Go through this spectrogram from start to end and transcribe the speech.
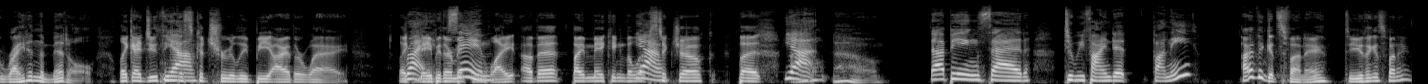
right in the middle. Like I do think Yeah. this could truly be either way. Like Right, maybe they're same. making light of it by making the Yeah. lipstick joke, but Yeah. I don't know. That being said, do we find it funny? I think it's funny. Do you think it's funny?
